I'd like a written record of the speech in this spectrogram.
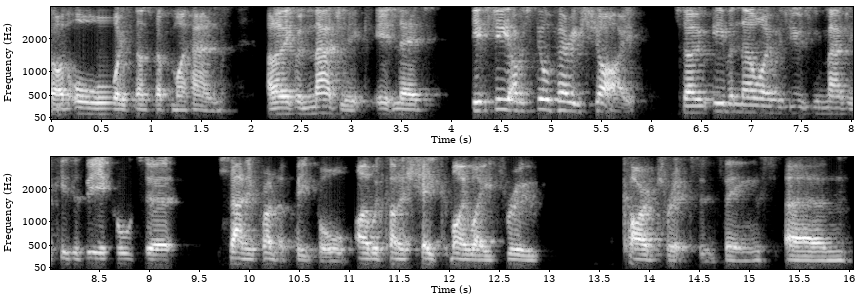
So I've always done stuff with my hands. And I think with magic it led. You see, I was still very shy. So even though I was using magic as a vehicle to stand in front of people, I would kind of shake my way through card tricks and things. Um,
